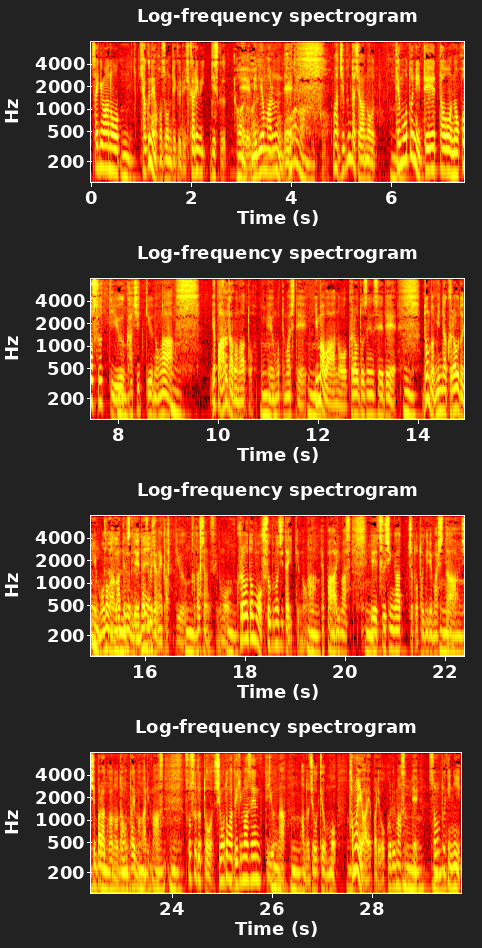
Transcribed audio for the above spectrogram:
最近はあの、100年保存できる光ディスク、えー、メディアもあるんで、まあ、自分たちはあの手元にデータを残すっていう価値っていうのが、やっぱあるだろうなと、え思ってまして、うん、今はあのクラウド全盛で、どんどんみんなクラウドに物が上がってるんで、大丈夫じゃないかっていう形なんですけども、クラウドも不足の事態っていうのがやっぱあります、えー、通信がちょっと途切れました、しばらくあのダウンタイムがあります、そうすると仕事ができませんっていうようなあの状況もたまにはやっぱり起こりますんで、その時に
